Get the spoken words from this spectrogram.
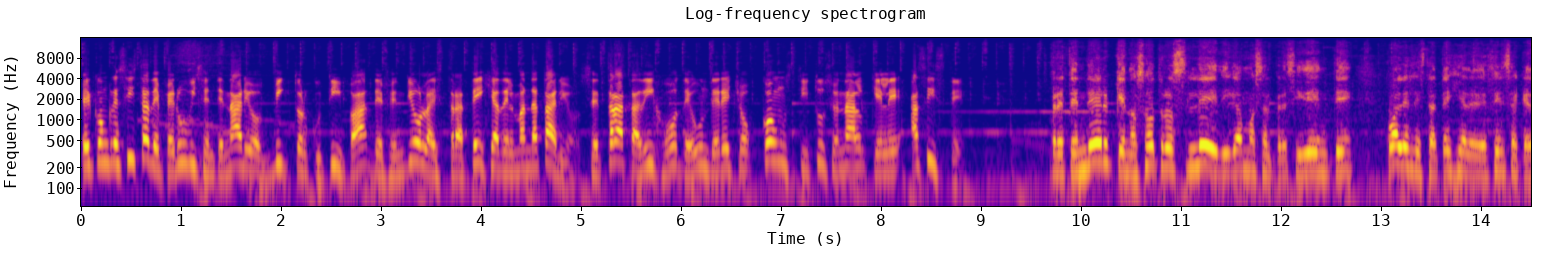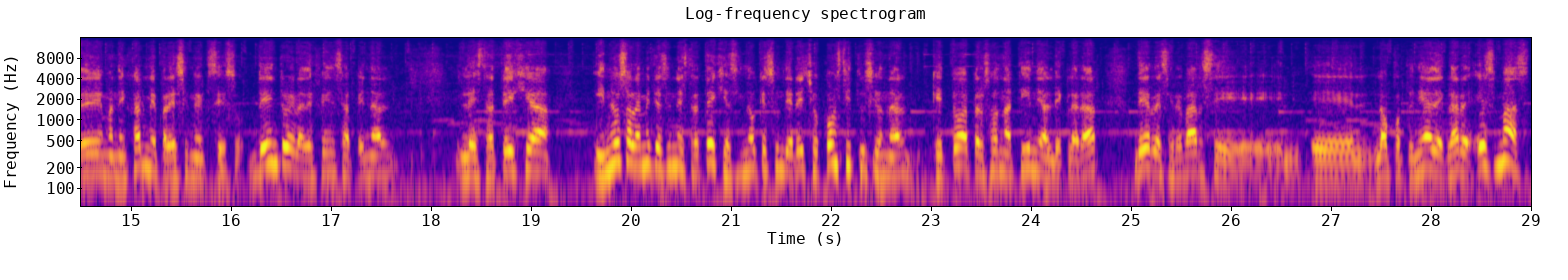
El congresista de Perú Bicentenario Víctor Cutipa defendió la estrategia del mandatario. Se trata, dijo, de un derecho constitucional que le asiste. Pretender que nosotros le digamos al presidente cuál es la estrategia de defensa que debe manejar me parece un exceso. Dentro de la defensa penal, la estrategia y no solamente es una estrategia, sino que es un derecho constitucional que toda persona tiene al declarar de reservarse la oportunidad de declarar. Es más,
